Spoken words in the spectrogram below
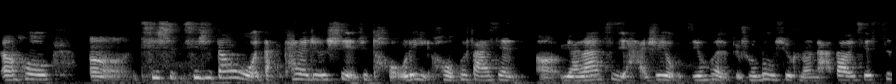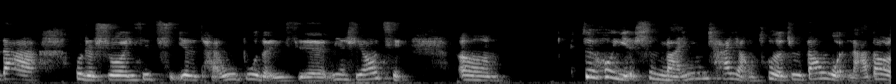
然后。嗯，其实其实当我打开了这个视野去投了以后，会发现，呃，原来自己还是有机会的。比如说，陆续可能拿到一些四大，或者说一些企业的财务部的一些面试邀请。嗯，最后也是蛮阴差阳错的，就是当我拿到了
